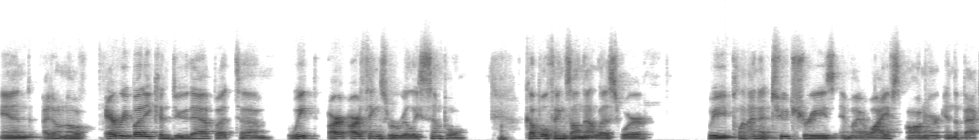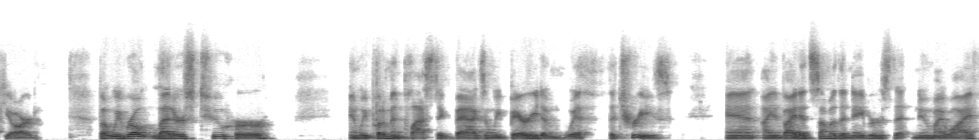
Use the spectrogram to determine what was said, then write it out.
and I don't know if everybody can do that, but um, we our our things were really simple. A couple things on that list were we planted two trees in my wife's honor in the backyard. But we wrote letters to her and we put them in plastic bags and we buried them with the trees. And I invited some of the neighbors that knew my wife,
